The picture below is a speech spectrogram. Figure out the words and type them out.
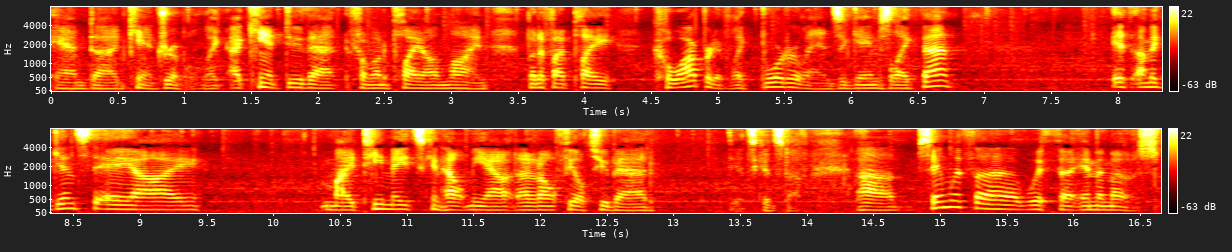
and uh, can't dribble. Like I can't do that if I'm going to play online. But if I play cooperative like Borderlands and games like that, it, I'm against the AI. My teammates can help me out. I don't feel too bad. It's good stuff. Uh, same with uh, with uh, MMOs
